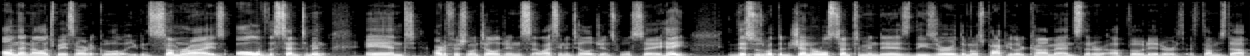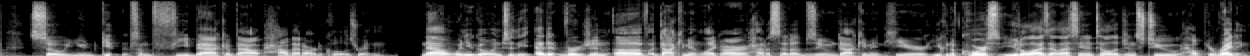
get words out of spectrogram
on that knowledge base article, you can summarize all of the sentiment and artificial intelligence, Atlassian intelligence will say, hey, this is what the general sentiment is. These are the most popular comments that are upvoted or th thumbs up. So you get some feedback about how that article is written. Now, when you go into the edit version of a document like our how to set up Zoom document here, you can of course utilize Atlassian Intelligence to help your writing.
